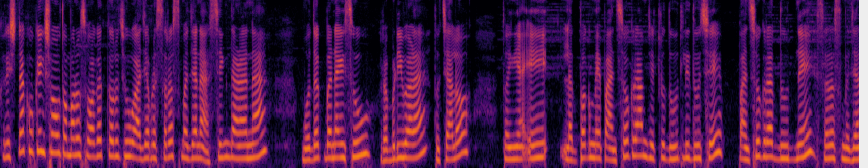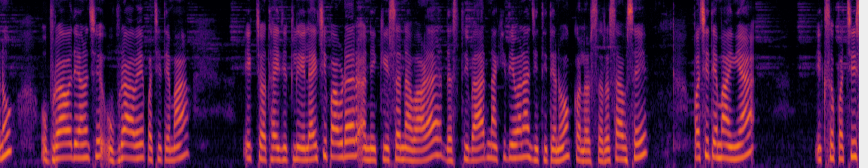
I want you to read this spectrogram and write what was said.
કૃષ્ણા કુકિંગ શો તમારું સ્વાગત કરું છું. આજે આપણે સરસ મજાના સિંગદાણાના મોદક બનાવીશું, રબડીવાળા. તો ચાલો, તો અહીંયા એ લગભગ મેં પાંચસો ગ્રામ જેટલું દૂધ લીધું છે. પાંચસો ગ્રામ દૂધને સરસ મજાનું ઉભરાવા દેવાનું છે. ઉભરા આવે પછી તેમાં એક ચોથાઈ જેટલી ઇલાયચી પાવડર અને કેસરના વાળા દસથી બાર નાખી દેવાના, જેથી તેનો કલર સરસ આવશે. પછી તેમાં અહીંયા એકસો પચીસ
